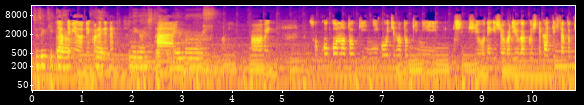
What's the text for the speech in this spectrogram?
続きからやってみようね、これでね。はい、お願いしたいと思いますはい。そう、高校の時に、高1の時に、し塩ネギ塩が留学して帰ってきた時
